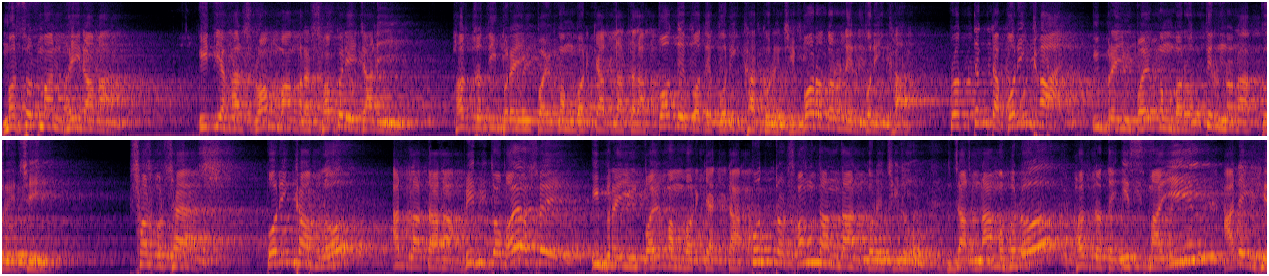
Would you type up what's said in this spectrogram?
মুসলমান ভাইরা আমার, ইতিহাস লম্বা আমরা সকলেই জানি হজরত ইব্রাহিম পয়গম্বরকে আল্লাহ তালা পদে পদে পরীক্ষা করেছে, বড় ধরনের পরীক্ষা। প্রত্যেকটা পরীক্ষায় ইব্রাহিম পয়গম্বর উত্তীর্ণ লাভ করেছে। সর্বশেষ পরীক্ষা হলো আল্লাহ তারা বৃদ্ধ বয়সে ইব্রাহিম পয়গম্বরকে একটা পুত্র সন্তান দান করেছিল, যার নাম হলো হজরতে ইসমাইল আলাইহি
